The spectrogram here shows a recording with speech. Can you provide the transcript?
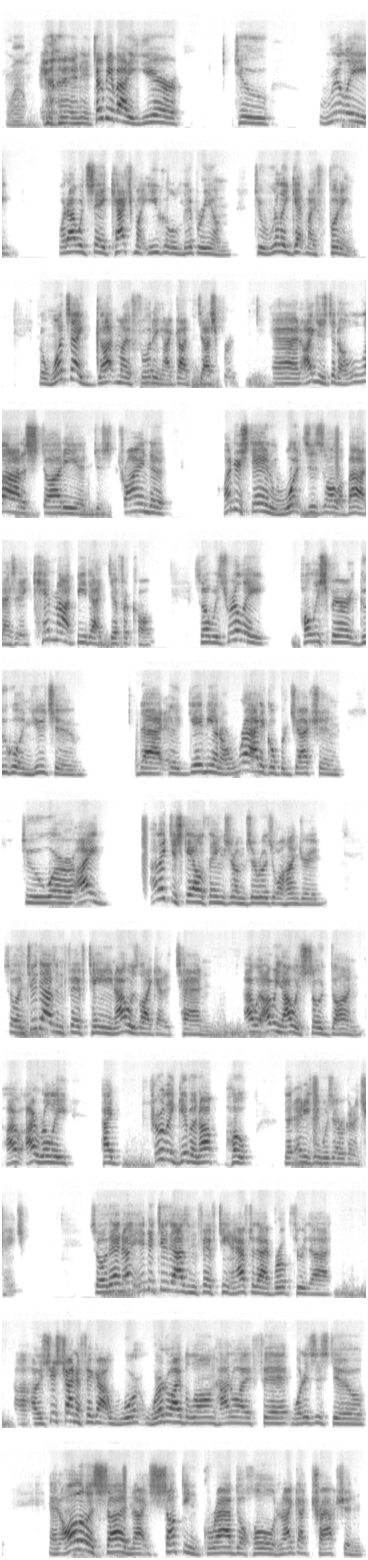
Wow. and it took me about a year to really what I would say, catch my equilibrium to really get my footing. But once I got my footing, I got desperate. And I just did a lot of study and just trying to understand what this is all about. I said, it cannot be that difficult. So it was really Holy Spirit, Google, and YouTube that uh, gave me an, a radical projection to where I I like to scale things from zero to 100 so in 2015, I was like at a 10. I, I mean, I was so done. I, I really had truly given up hope that anything was ever going to change. So then uh, into 2015, after that, I broke through that. Uh, I was just trying to figure out where, where do I belong? How do I fit? What does this do? And all of a sudden, I, something grabbed a hold and I got traction.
